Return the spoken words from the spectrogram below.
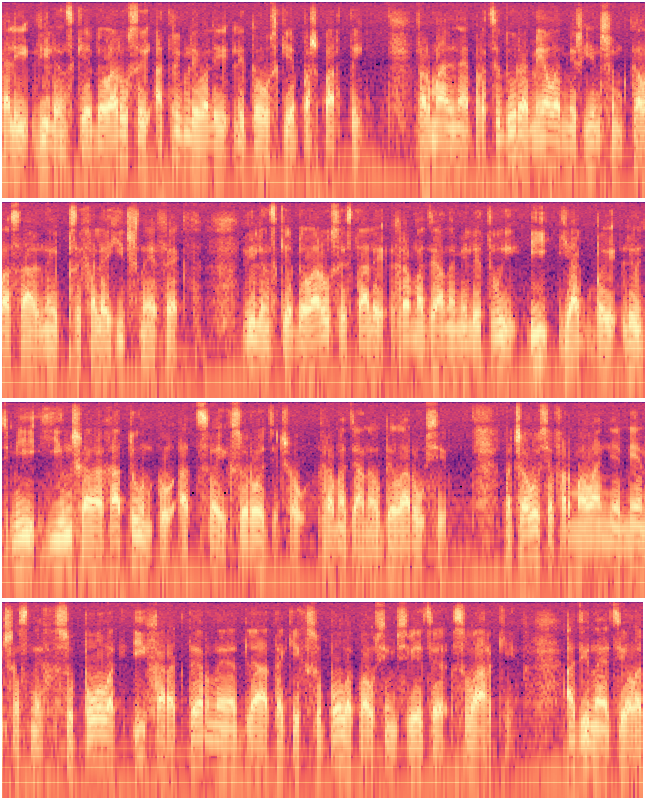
калі віленскія беларусы атрымлівалі літоўскія пашпарты. Фармальная працэдура мела між іншым каласальны псіхалагічны эфект віленскія беларусы сталі грамадзянамі літвы і як бы людзьмі іншага гатунку ад сваіх суродзічаў грамадзянаў беларусі пачалося фармаванне меншасных суполак і характэрныя для такіх суполак ва ўсім свеце сваркі адзінае цела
